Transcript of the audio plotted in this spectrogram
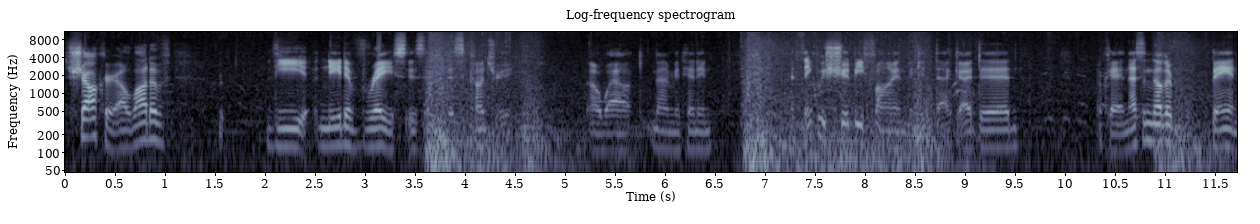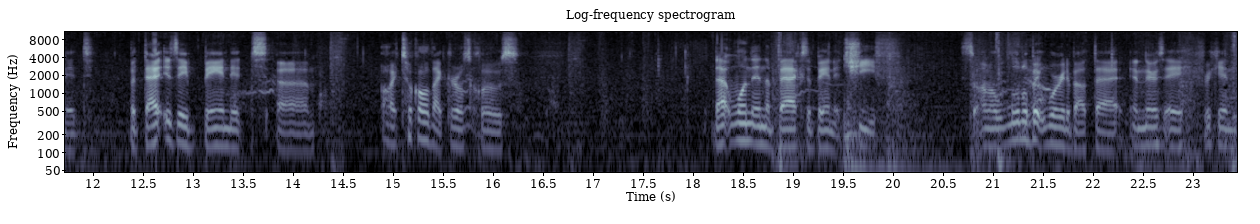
Shocker! A lot of the native race is in this country. Oh wow, not even hitting. I think we should be fine to get that guy dead. Okay, and that's another bandit. But that is a bandit. Um, oh, I took all that girl's clothes. That one in the back is a bandit chief. So I'm a little bit worried about that. And there's a freaking...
